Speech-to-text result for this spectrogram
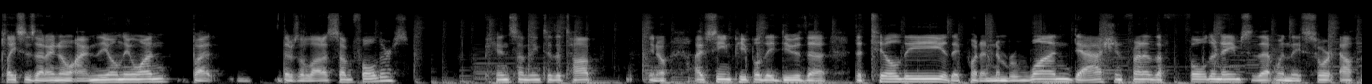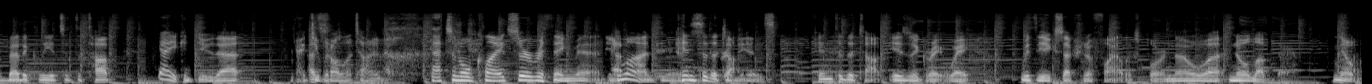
places that I know I'm the only one, but there's a lot of subfolders. Pin something to the top. You know, I've seen people, they do the, the tilde, they put a number one dash in front of the folder name so that when they sort alphabetically, it's at the top yeah, you can do that. I that's, do it all the time. that's an old client server thing, man. Yep, Come on, pin to the top. Really pin to the top is a great way, with the exception of File Explorer. No, uh, no love there. No,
